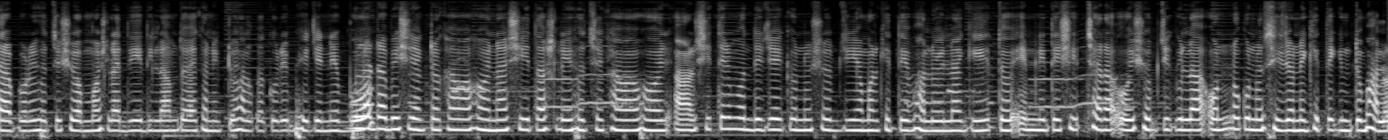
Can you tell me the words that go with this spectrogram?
তারপরে হচ্ছে সব মশলা দিয়ে দিলাম। তো এখন একটু হালকা করে ভেজে নেব। পোলাটা বেশি একটা খাওয়া হয় না, শীত আসলে হচ্ছে খাওয়া হয়। আর শীতের মধ্যে যে কোনো সবজি আমার খেতে ভালোই লাগে। তো এমনিতে শীত ছাড়া ওই সবজিগুলা অন্য কোনো সিজনে খেতে কিন্তু ভালো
